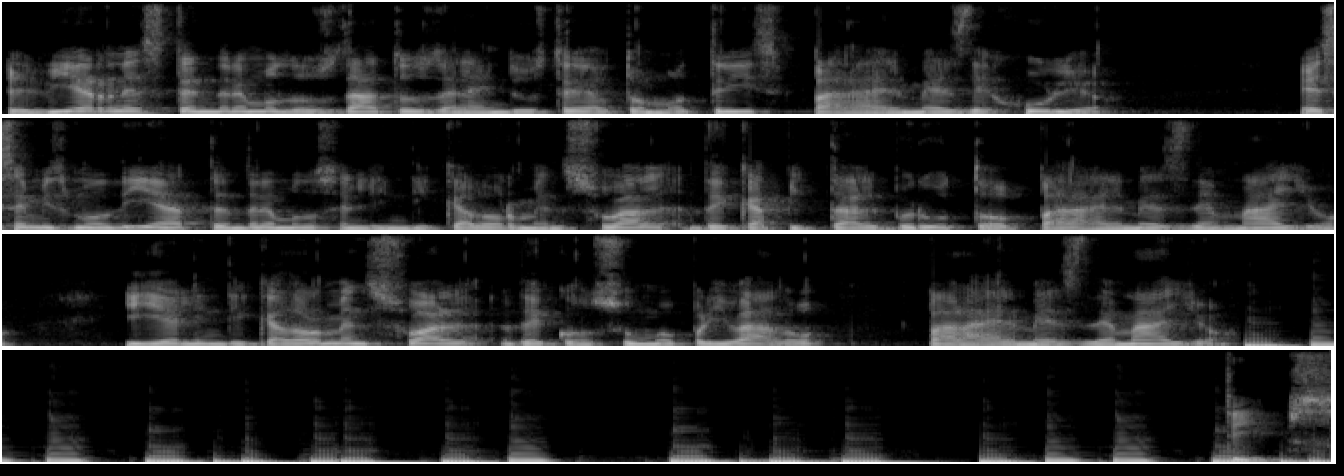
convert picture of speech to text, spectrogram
El viernes tendremos los datos de la industria automotriz para el mes de julio. Ese mismo día tendremos el indicador mensual de capital bruto para el mes de mayo y el indicador mensual de consumo privado para el mes de mayo. Tips.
